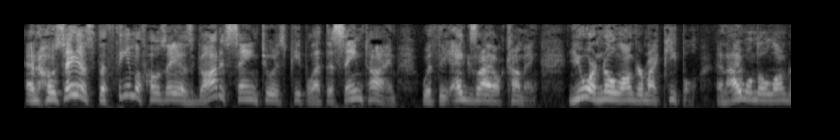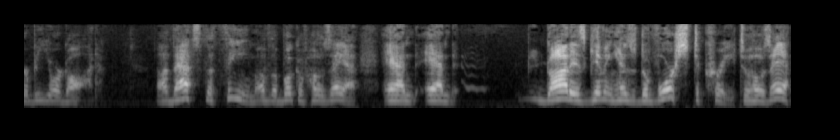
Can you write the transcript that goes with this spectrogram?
And Hosea's, the theme of Hosea is God is saying to his people at the same time with the exile coming, You are no longer my people, and I will no longer be your God. Uh, that's the theme of the book of Hosea, and and God is giving his divorce decree to Hosea,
